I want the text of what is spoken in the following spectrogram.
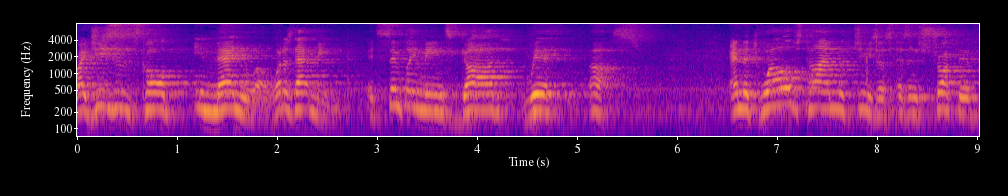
Right? Jesus is called Emmanuel. What does that mean? It simply means God with us. And the 12's time with Jesus is instructive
